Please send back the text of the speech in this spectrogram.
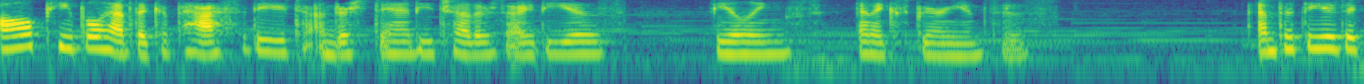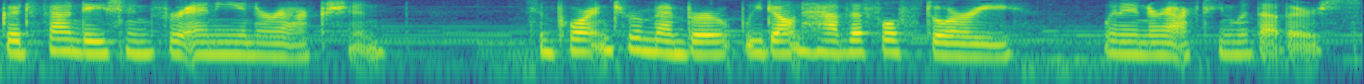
All people have the capacity to understand each other's ideas, feelings, and experiences. Empathy is a good foundation for any interaction. It's important to remember we don't have the full story when interacting with others.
